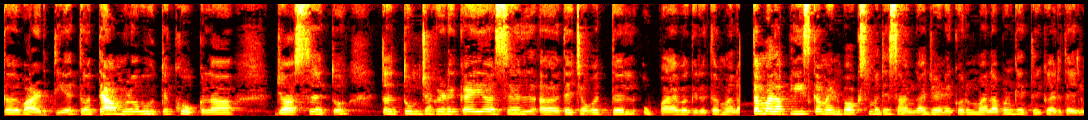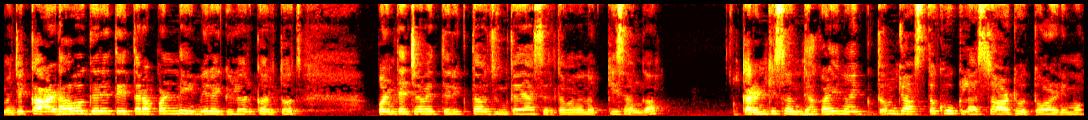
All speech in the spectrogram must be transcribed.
तर वाढतीये. तर त्यामुळं होते खोकला जास्त येतो. तर तुमच्याकडे काही असेल त्याच्याबद्दल उपाय वगैरे तर मला तर मला प्लीज कमेंट बॉक्समध्ये सांगा जेणेकरून मला पण काहीतरी करता येईल. म्हणजे काढा वगैरे ते तर आपण नेहमी रेग्युलर करतोच. पण त्याच्या व्यतिरिक्त अजून काही असेल तर मला नक्की सांगा. कारण की संध्याकाळी ना एकदम जास्त खोकला स्टार्ट होतो आणि मग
